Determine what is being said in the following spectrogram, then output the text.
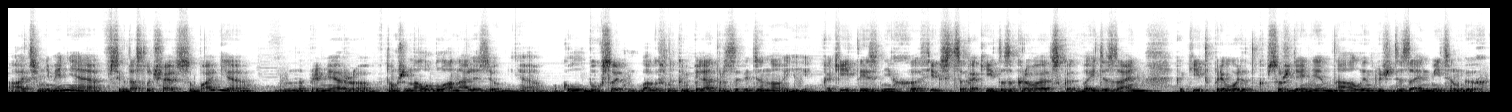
А, тем не менее, всегда случаются баги. Например, в том же nullable анализе у меня около 200 багов на компилятор заведено, и какие-то из них фиксятся, какие-то закрываются как by design, какие-то приводят к обсуждениям на language design митингах.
